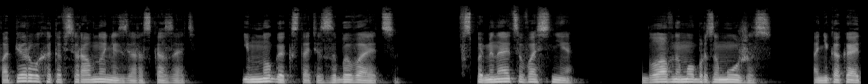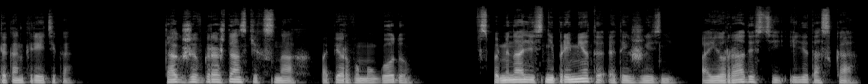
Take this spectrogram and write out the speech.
Во-первых, это все равно нельзя рассказать. И многое, кстати, забывается. Вспоминается во сне. Главным образом ужас, а не какая-то конкретика. Также в гражданских снах по первому году вспоминались не приметы этой жизни, а ее радости или тоска.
